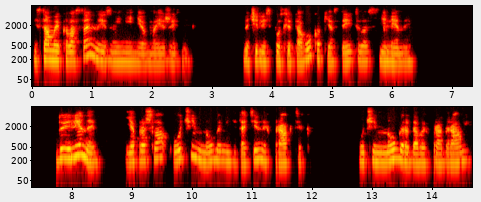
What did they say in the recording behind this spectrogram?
И самые колоссальные изменения в моей жизни начались после того, как я встретилась с Еленой. До Елены я прошла очень много медитативных практик, очень много родовых программ.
